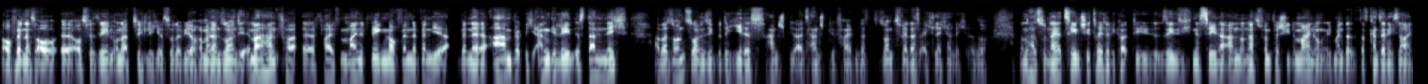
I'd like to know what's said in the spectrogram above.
auch wenn das auch, äh, aus Versehen unabsichtlich ist oder wie auch immer, dann sollen sie immer Hand äh. Meinetwegen noch, wenn, wenn, die, wenn der Arm wirklich angelehnt ist, dann nicht. Aber sonst sollen sie bitte jedes Handspiel als Handspiel pfeifen. Das, sonst wäre das echt lächerlich. Also sonst hast du nachher zehn Schiedsrichter, die, die sehen sich eine Szene an und hast fünf verschiedene Meinungen. Ich meine, das, das kann es ja nicht sein.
